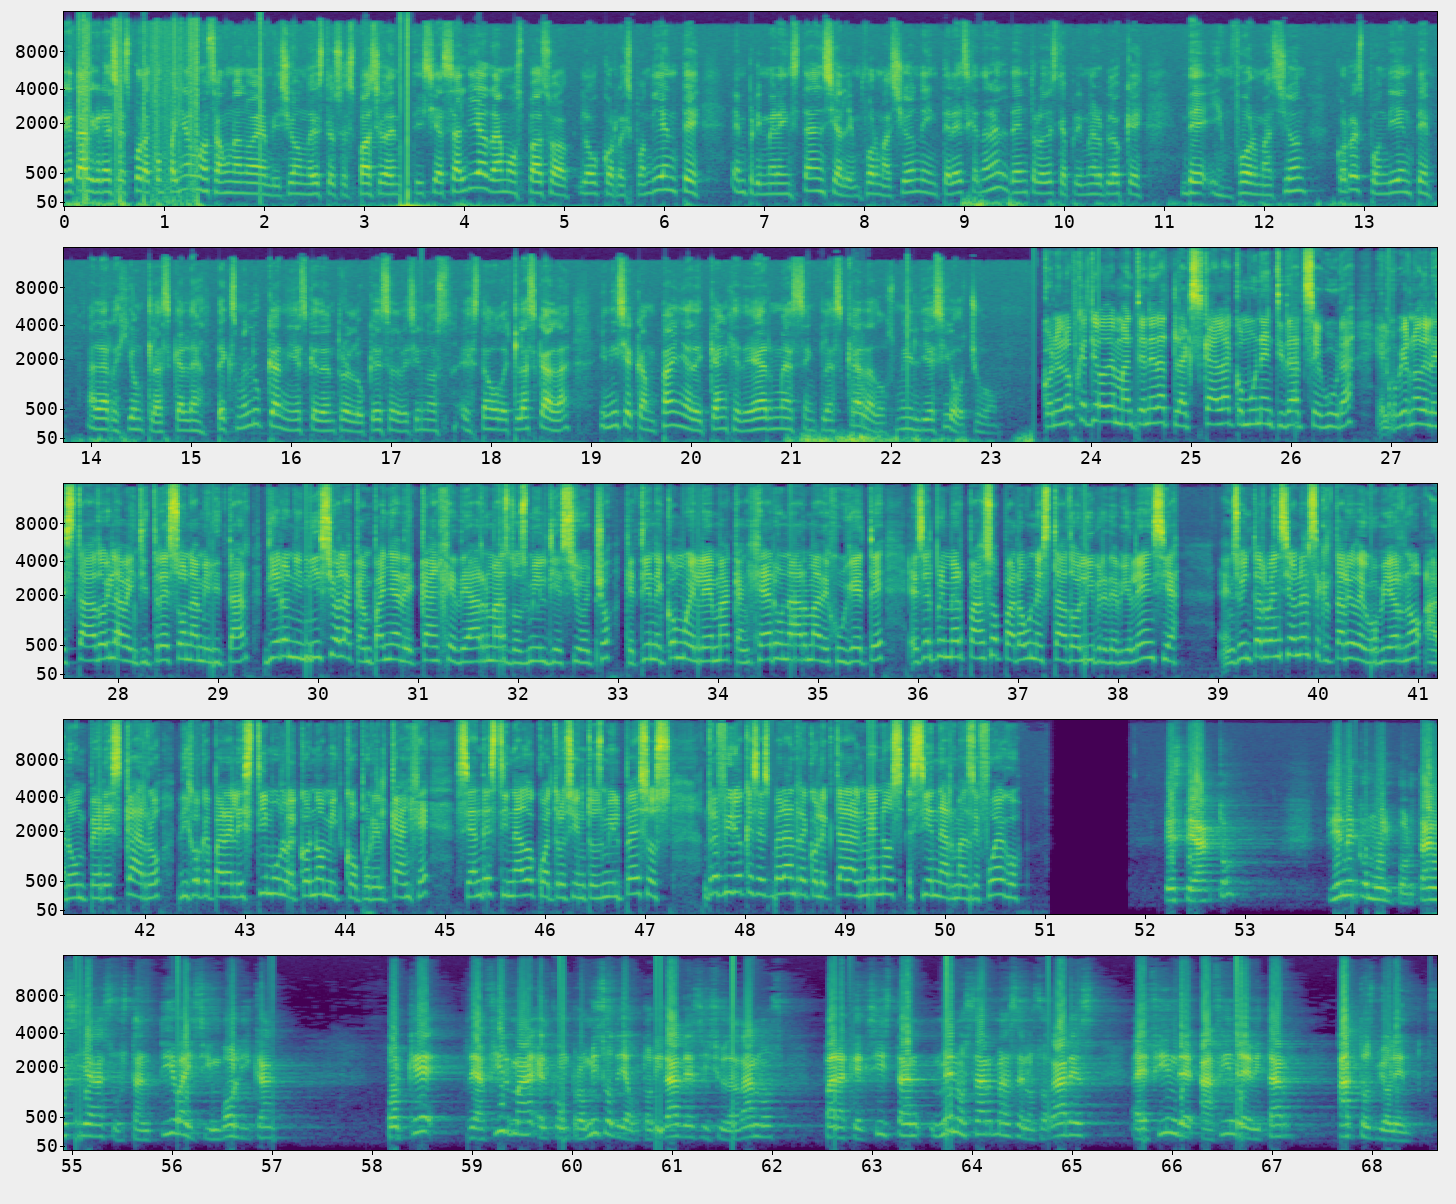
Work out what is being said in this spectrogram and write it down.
Hola, ¿qué tal? Gracias por acompañarnos a una nueva emisión de este espacio de noticias al día. Damos paso a lo correspondiente en primera instancia, la información de interés general dentro de este primer bloque de información correspondiente a la región Tlaxcala-Texmelucan y es que dentro de lo que es el vecino estado de Tlaxcala inicia campaña de canje de armas en Tlaxcala 2018. Con el objetivo de mantener a Tlaxcala como una entidad segura, el gobierno del estado y la 23 zona militar dieron inicio a la campaña de canje de armas 2018, que tiene como lema canjear un arma de juguete es el primer paso para un estado libre de violencia. En su intervención, el secretario de Gobierno, Aarón Pérez Carro, dijo que para el estímulo económico por el canje se han destinado 400 mil pesos. Refirió que se esperan recolectar al menos 100 armas de fuego. Este acto tiene como importancia sustantiva y simbólica porque reafirma el compromiso de autoridades y ciudadanos para que existan menos armas en los hogares a fin de, evitar actos violentos.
